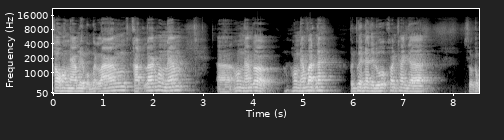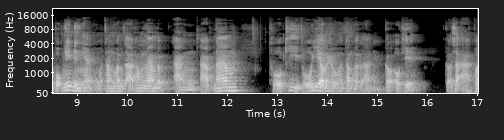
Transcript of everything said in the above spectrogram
เข้าห้องน้ำเลย ผมก็ล้างขัดล้างห้องน้ำอ่าห้องน้ำก็ห้องน้ำวัดนะเพื่อนๆน่าจะรู้ค่อนข้างจะ สกปรกนิดนึงเนี่ยผมทำความสะอาดห้องน้ำแบบอ่างอาบน้ำโถขี้โถเยี่ยวเนี่ยผมทำความสะอาดเนี่ยก็โอเค ก็สะอาดพอ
